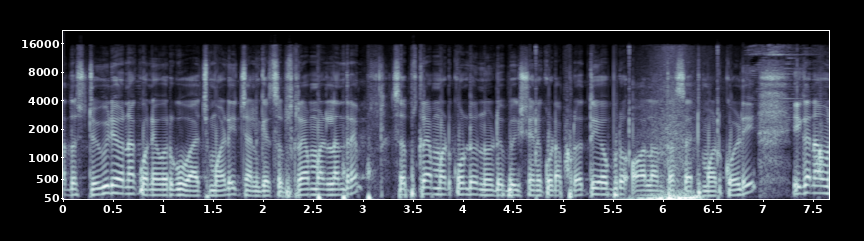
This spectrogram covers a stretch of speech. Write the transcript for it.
ಆದಷ್ಟು ವಿಡಿಯೋನ ಕೊನೆವರೆಗೂ ವಾಚ್ ಮಾಡಿ, ಚಾನಲ್ಗೆ ಸಬ್ಸ್ಕ್ರೈಬ್ ಮಾಡಲ್ಲ ಅಂದರೆ ಸಬ್ಸ್ಕ್ರೈಬ್ ಮಾಡಿಕೊಂಡು ನೋಟಿಫಿಕೇಶನ್ ಕೂಡ ಪ್ರತಿಯೊಬ್ಬರು ಆಲ್ ಅಂತ ಸೆಟ್ ಮಾಡ್ಕೊಳ್ಳಿ. ಈಗ ನಾವು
